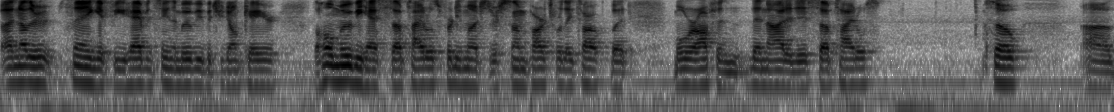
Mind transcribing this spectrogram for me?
another thing. If you haven't seen the movie but you don't care, the whole movie has subtitles. Pretty much, there's some parts where they talk, but more often than not, it is subtitles. So, uh,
